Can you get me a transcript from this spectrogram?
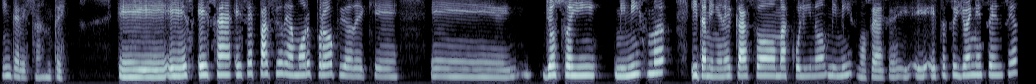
Interesante. Eh, es ese espacio de amor propio de que eh, yo soy mi misma y también en el caso masculino mi mismo, o sea, e, esta soy yo en esencia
